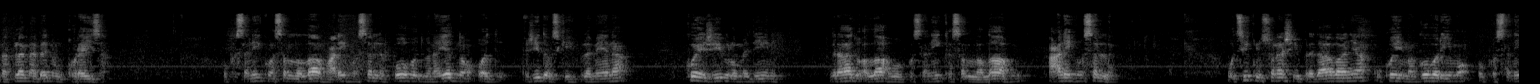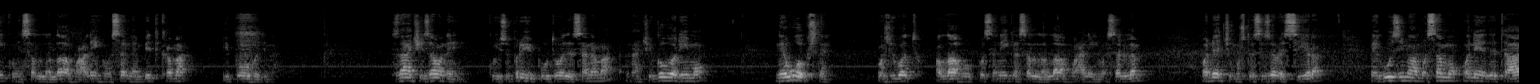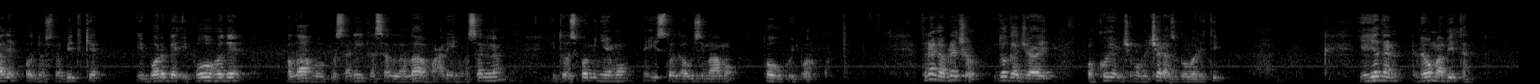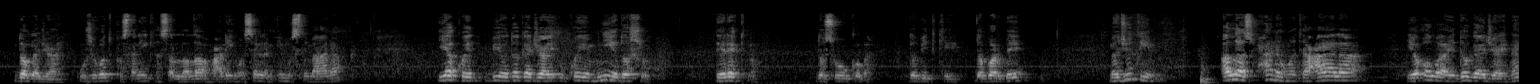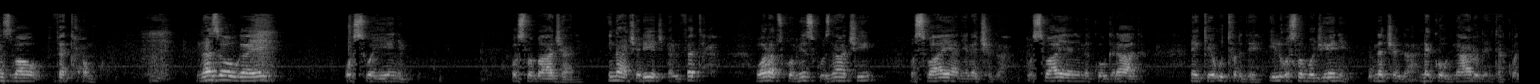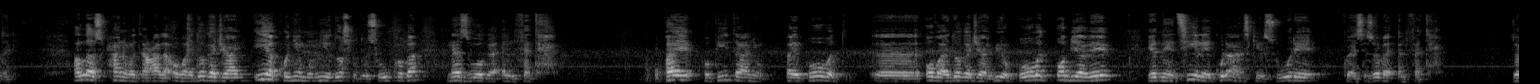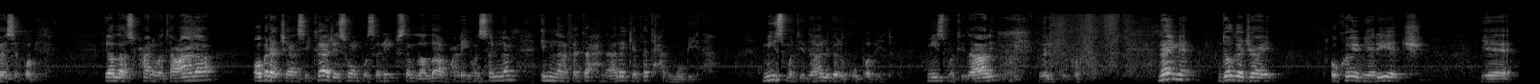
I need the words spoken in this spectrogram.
na pleme Benu Kureyza. O poslaniku sallallahu alaihi wasallam pohodu na jedno od židovskih plemena koje je živilo u Medini, gradu Allahovog poslanika sallallahu alaihi wasallam. U ciklusu naših predavanja u kojima govorimo o poslaniku sallallahu alaihi wa sallam bitkama i pohodima. Znači za one koji su prvi put ovdje sa nama, znači govorimo ne uopšte o životu Allahu poslanika sallallahu alaihi wa sallam, o nečemu što se zove sira, nego uzimamo samo one detalje, odnosno bitke i borbe i pohode Allahu poslanika sallallahu alaihi wa sallam i to spominjemo i isto ga uzimamo pouku i poruku. Draga brećo, događaj o kojem ćemo večeras govoriti je jedan veoma bitan događaj u životu poslanika sallallahu alaihi wasallam i muslimana iako je bio događaj u kojem nije došlo direktno do sukoba, do bitke, do borbe, međutim, Allah subhanahu wa ta'ala je ovaj događaj nazvao fethom. Nazvao ga je osvojenjem, oslobađanjem. Inače, riječ el-feth u arapskom jeziku znači osvajanje nečega, osvajanje nekog grada, neke utvrde ili oslobođenje nečega, nekog naroda i tako dalje. Allah subhanahu wa ta'ala ovaj događaj, iako njemu nije došlo do sukoba, nazvao ga El-Fetah. Pa je po pitanju, pa je povod, e, ovaj događaj bio povod objave jedne cijele kuranske sure koja se zove El-Fetah. Zove se pobjeda. I Allah subhanahu wa ta'ala obraća se i kaže svom poslaniku sallallahu alaihi wa sallam inna fetahna leke fethan mubina. Mi smo ti dali veliku pobjedu. Mi smo ti dali veliku pobjedu. Naime, događaj o kojem je riječ je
